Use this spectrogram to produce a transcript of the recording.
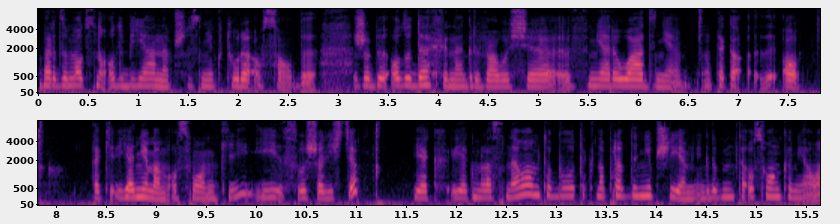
bardzo mocno odbijane przez niektóre osoby, żeby oddechy nagrywały się w miarę ładnie. Taka, o, takie, ja nie mam osłonki i słyszeliście? Jak, jak mlasnęłam, to było tak naprawdę nieprzyjemnie. Gdybym tę osłonkę miała,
